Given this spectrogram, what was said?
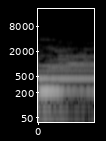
Yeah.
